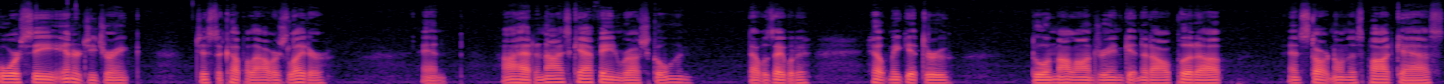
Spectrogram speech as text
4C energy drink just a couple hours later, and I had a nice caffeine rush going that was able to help me get through doing my laundry and getting it all put up and starting on this podcast.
